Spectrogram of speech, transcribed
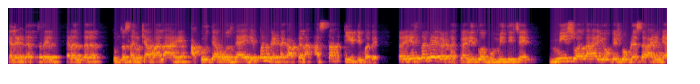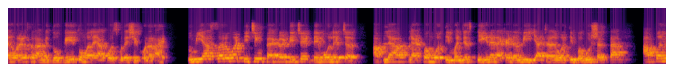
कॅलेंडर असेल त्यानंतर तुमचं संख्यामाला आहे आकृत्या मोजणे आहे हे पण घटक आपल्याला असतात टीईटी मध्ये तर हे सगळे घटक गणित व भूमितीचे मी स्वतः योगेश बोबडे सर आणि ज्ञान वराडे सर आम्ही दोघेही तुम्हाला या कोर्समध्ये शिकवणार आहे. तुम्ही या सर्व टीचिंग फॅकल्टीचे डेमो लेक्चर आपल्या प्लॅटफॉर्मवरती म्हणजेच इग्नाइट अकॅडमी या चॅनलवरती बघू शकता. आपण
